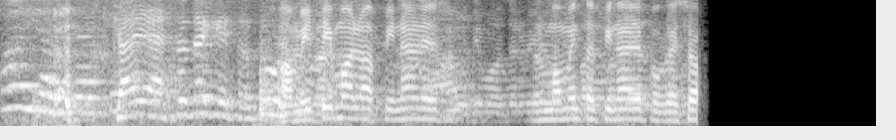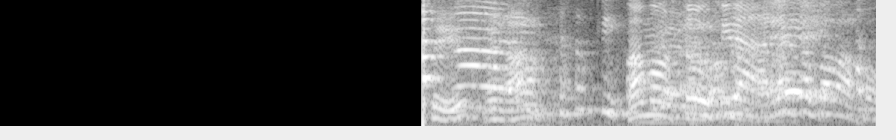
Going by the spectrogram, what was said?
Ay, ay, ay. Calla, estate quieto, tú. Omitimos los finales, los momentos finales porque son... Vamos, tú, tira, arranca para abajo.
